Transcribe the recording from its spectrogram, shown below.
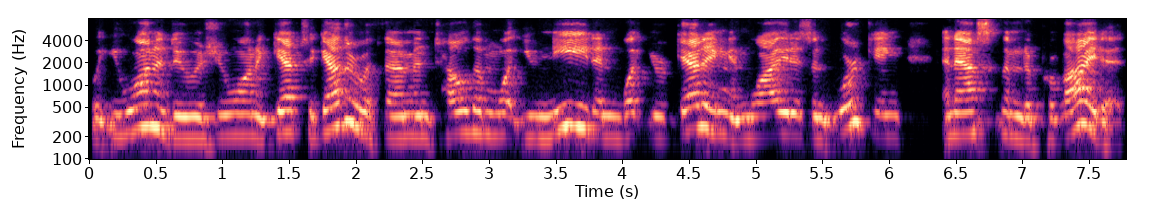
What you want to do is you want to get together with them and tell them what you need and what you're getting and why it isn't working and ask them to provide it.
